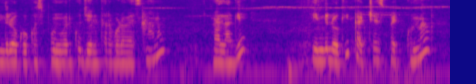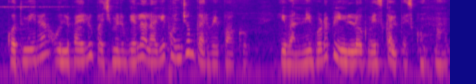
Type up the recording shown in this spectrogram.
ఇందులో ఒక్కొక్క స్పూన్ వరకు జీలకర్ర కూడా వేస్తున్నాను. అలాగే ఇందులోకి కట్ చేసి పెట్టుకున్న కొత్తిమీర ఉల్లిపాయలు పచ్చిమిరపకాయలు అలాగే కొంచెం కరివేపాకు ఇవన్నీ కూడా పిండిలోకి వేసి కలిపేసుకుంటున్నాను.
